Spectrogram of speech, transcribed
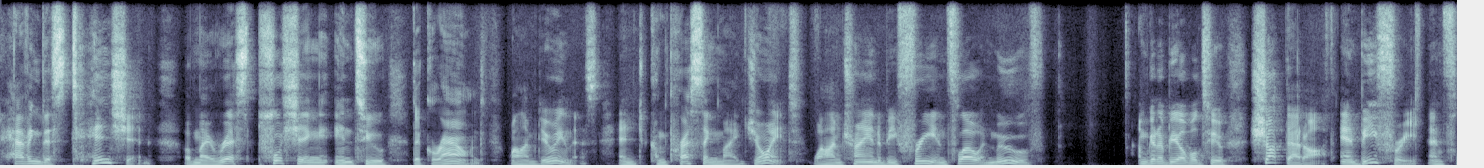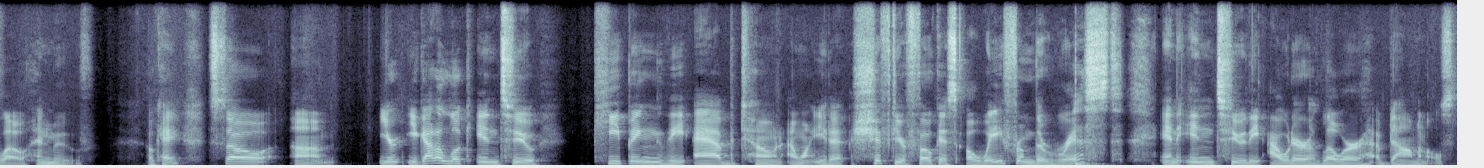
having this tension of my wrist pushing into the ground while I'm doing this and compressing my joint while I'm trying to be free and flow and move, I'm going to be able to shut that off and be free and flow and move. Okay, so um, you're, you got to look into keeping the ab tone. I want you to shift your focus away from the wrist and into the outer lower abdominals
